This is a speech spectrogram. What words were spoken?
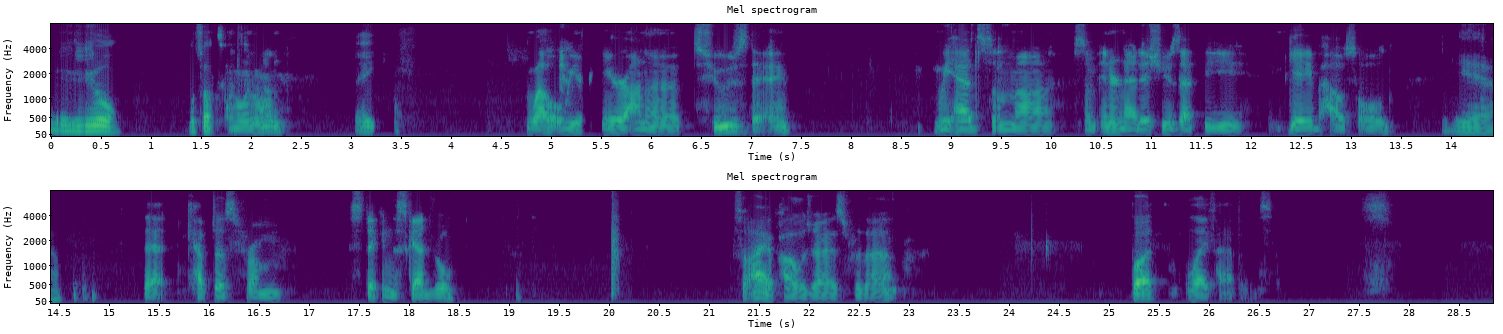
Yo, what's up? What's going on? Hey, Well, we're here on a Tuesday. We had some uh, some internet issues at the Gabe household yeah, that kept us from sticking to schedule. So I apologize for that. But life happens.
